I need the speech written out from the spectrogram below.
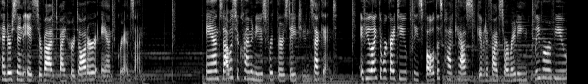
Henderson is survived by her daughter and grandson. And that was your climate news for Thursday, June 2nd. If you like the work I do, please follow this podcast, give it a five star rating, leave a review,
